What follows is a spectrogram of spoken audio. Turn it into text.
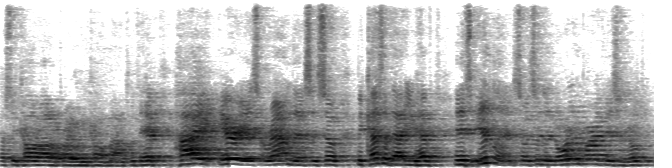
Us in Colorado probably wouldn't call them mountains, but they have high areas around this. And so, because of that, you have, and it's inland, so it's in the northern part of Israel,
